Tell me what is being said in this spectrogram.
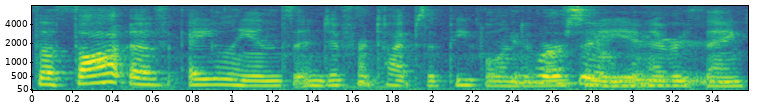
the thought of aliens and different types of people and It diversity and everything.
